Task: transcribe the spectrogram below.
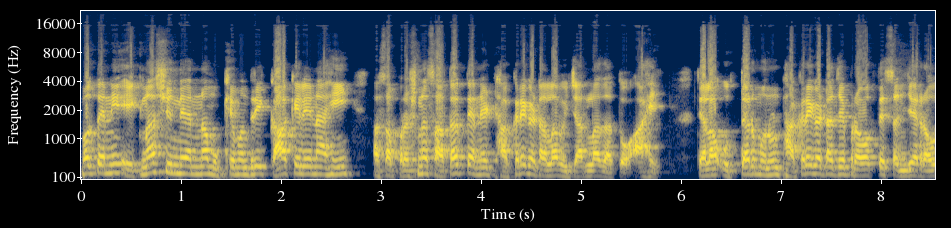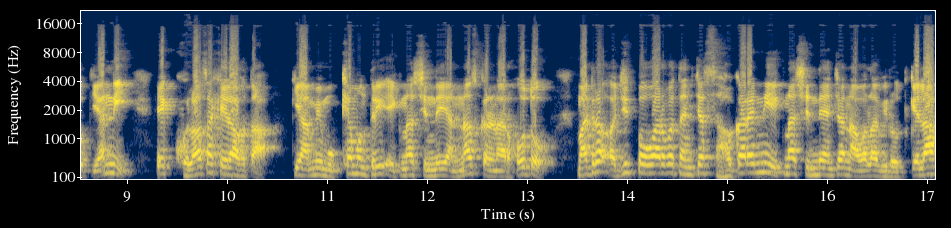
मग त्यांनी एकनाथ शिंदे यांना मुख्यमंत्री का केले नाही? असा प्रश्न सातत्याने ठाकरे गटाला विचारला जातो आहे. त्याला उत्तर म्हणून ठाकरे गटाचे प्रवक्ते संजय राऊत यांनी एक खुलासा केला होता की आम्ही मुख्यमंत्री एकनाथ शिंदे यांनाच करणार होतो. मात्र अजित पवार व त्यांच्या सहकाऱ्यांनी एकनाथ शिंदे यांच्या नावाला विरोध केला.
